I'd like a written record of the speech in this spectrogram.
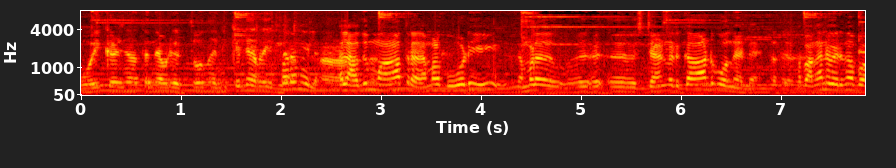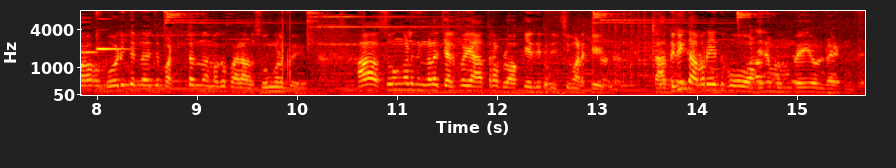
പോയി കഴിഞ്ഞാൽ തന്നെ അവിടെ എത്തുമെന്ന് എനിക്കെന്നെ അറിയില്ല. അല്ല അത് മാത്രമല്ല നമ്മളെ ബോഡി നമ്മൾ സ്റ്റാൻഡ് എടുക്കാണ്ട് പോകുന്നതല്ലേ? അപ്പം അങ്ങനെ വരുന്ന ബോഡിക്ക് എന്താ വെച്ചാൽ പെട്ടെന്ന് നമുക്ക് പല അസുഖങ്ങളും വരും. ആ അസുഖങ്ങൾ നിങ്ങൾ ചിലപ്പോൾ യാത്ര ബ്ലോക്ക് ചെയ്തിട്ട് തിരിച്ച് മടക്കി വരും. അതിനും കവർ ചെയ്ത് പോകും അതിന് മുമ്പേ ഉണ്ടായിട്ടുണ്ട്.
